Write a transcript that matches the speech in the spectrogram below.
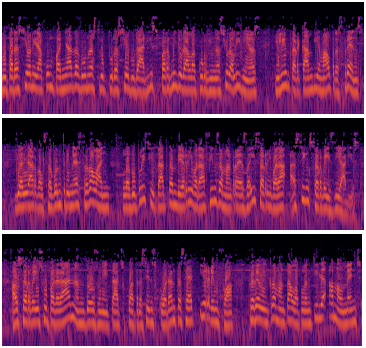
L'operació anirà acompanyada d'una estructuració d'horaris per millorar la coordinació de línies i l'intercanvi amb altres trens i al llarg del segon trimestre de l'any la duplicitat també arribarà fins a Manresa i s'arribarà a 5 serveis diaris. Els serveis superaran amb dues unitats 447 i Renfe preveu incrementar la plantilla amb almenys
